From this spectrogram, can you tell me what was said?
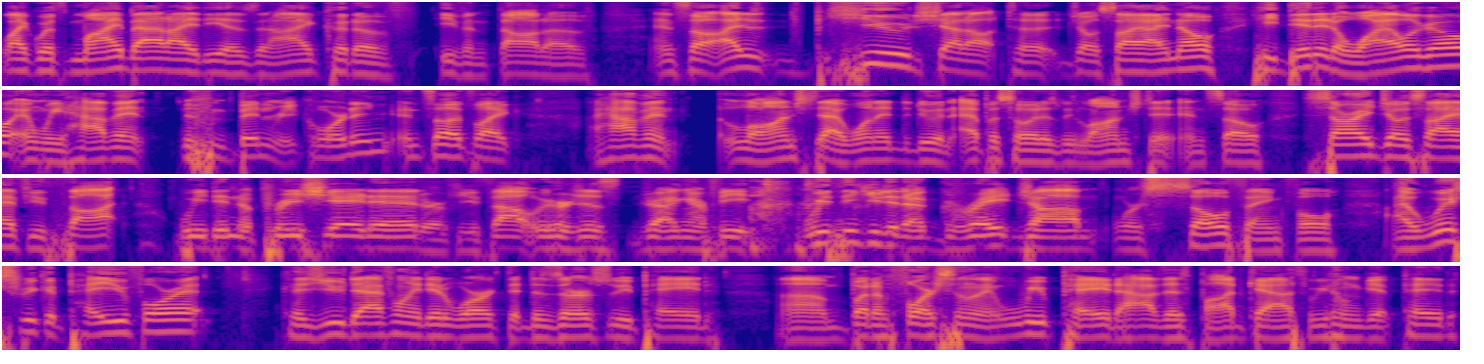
Like with my bad ideas than I could have even thought of, and so I just huge shout out to Josiah. I know he did it a while ago, and we haven't been recording, and so it's like I haven't launched it. I wanted to do an episode as we launched it, and so sorry, Josiah, if you thought we didn't appreciate it or if you thought we were just dragging our feet. we think you did a great job. We're so thankful. I wish we could pay you for it because you definitely did work that deserves to be paid. Um, but unfortunately, we pay to have this podcast. We don't get paid,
